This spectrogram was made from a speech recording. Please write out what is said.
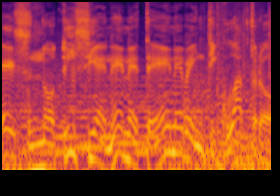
es noticia en NTN 24.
